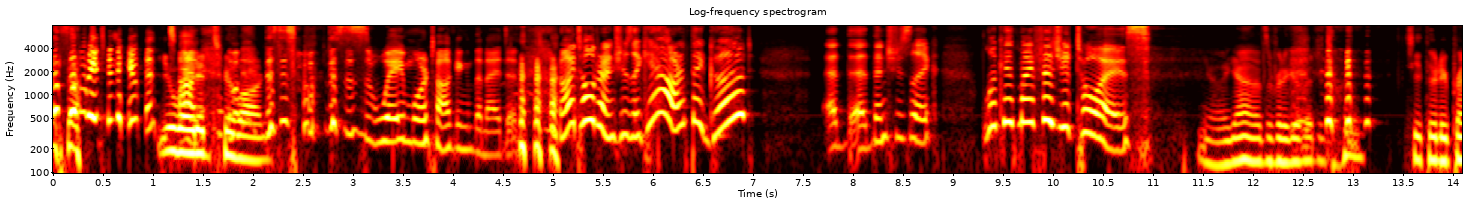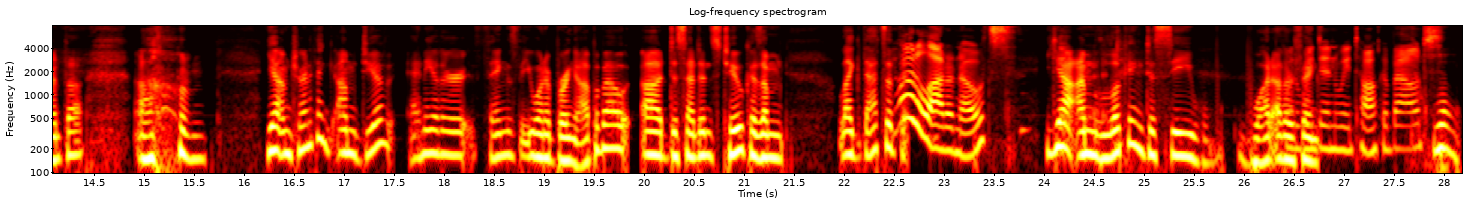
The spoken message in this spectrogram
so we didn't even. You talk. waited too long. This is this is way more talking than I did. no, I told her, and she's like, "Yeah, aren't they good?" And, and then she's like, "Look at my fidget toys." You're like, yeah, that's a pretty good vegetarian. See 3D print that. Um, yeah, I'm trying to think. Um, do you have any other things that you want to bring up about uh, Descendants 2? Because I'm like, that's a You thi- had a lot of notes. yeah. I'm looking to see what other What we, things. didn't we talk about? Well,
